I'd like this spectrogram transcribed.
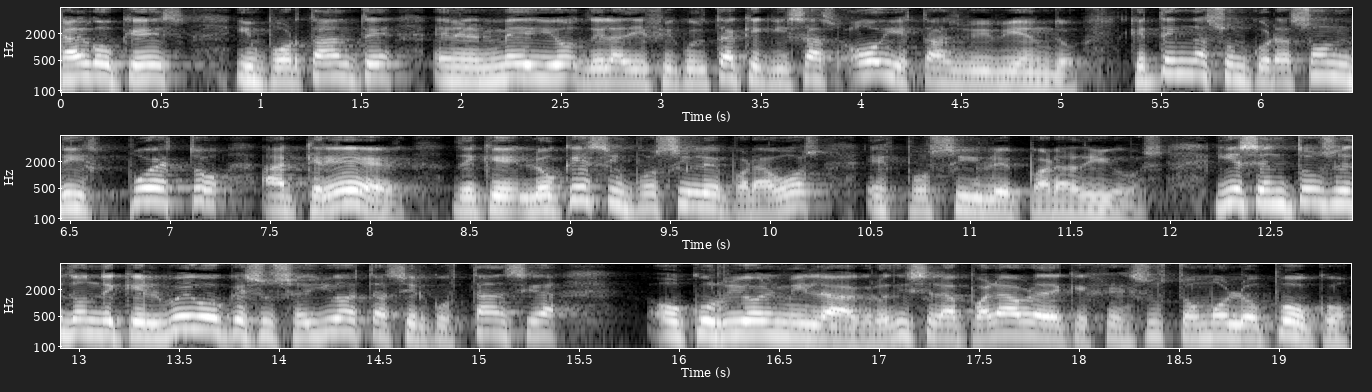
Algo que es importante en el medio de la dificultad que quizás hoy estás viviendo. Que tengas un corazón dispuesto a creer de que lo que es imposible para vos es posible para Dios. Y es entonces donde que luego que sucedió esta circunstancia ocurrió el milagro. Dice la palabra de que Jesús tomó lo poco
